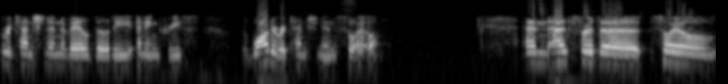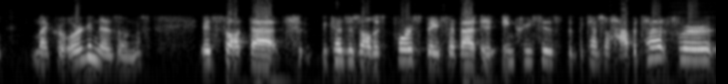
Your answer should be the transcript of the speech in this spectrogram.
retention and availability and increase water retention in soil. And as for the soil microorganisms, it's thought that because there's all this pore space, that that it increases the potential habitat for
